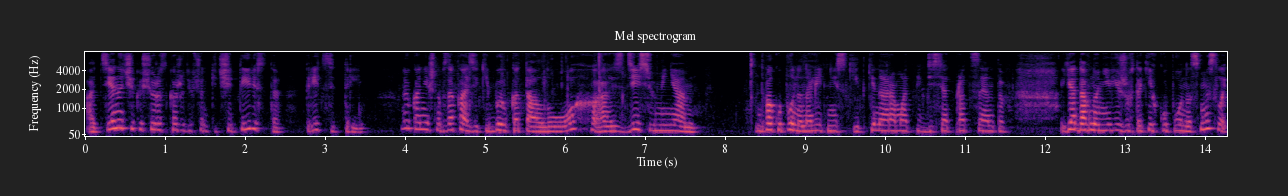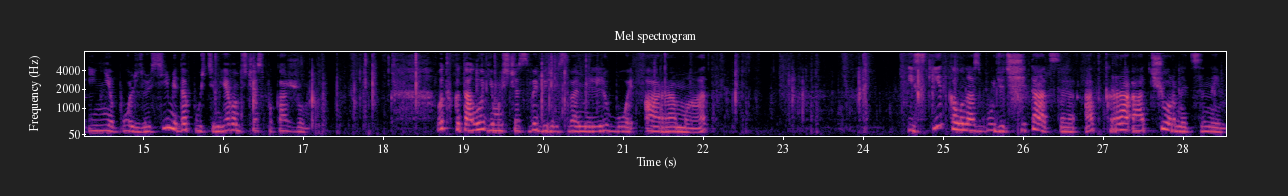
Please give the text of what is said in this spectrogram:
Оттеночек, еще раз скажу, девчонки, 433. Ну и, конечно, в заказике был каталог. А здесь у меня два купона на летние скидки на аромат 50%. Я давно не вижу в таких купонах смысла и не пользуюсь ими. Допустим, я вам сейчас покажу. Вот в каталоге мы сейчас выберем с вами любой аромат. И скидка у нас будет считаться от, кра... от черной цены.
